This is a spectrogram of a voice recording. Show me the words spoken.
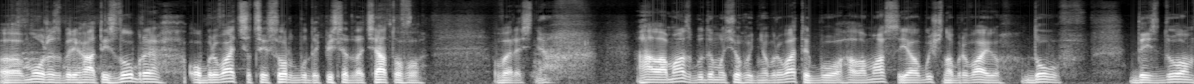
е, може зберігатись добре. Обриватися цей сорт буде після 20 вересня. Галамас будемо сьогодні обривати, бо галамас я обично обриваю до, десь до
